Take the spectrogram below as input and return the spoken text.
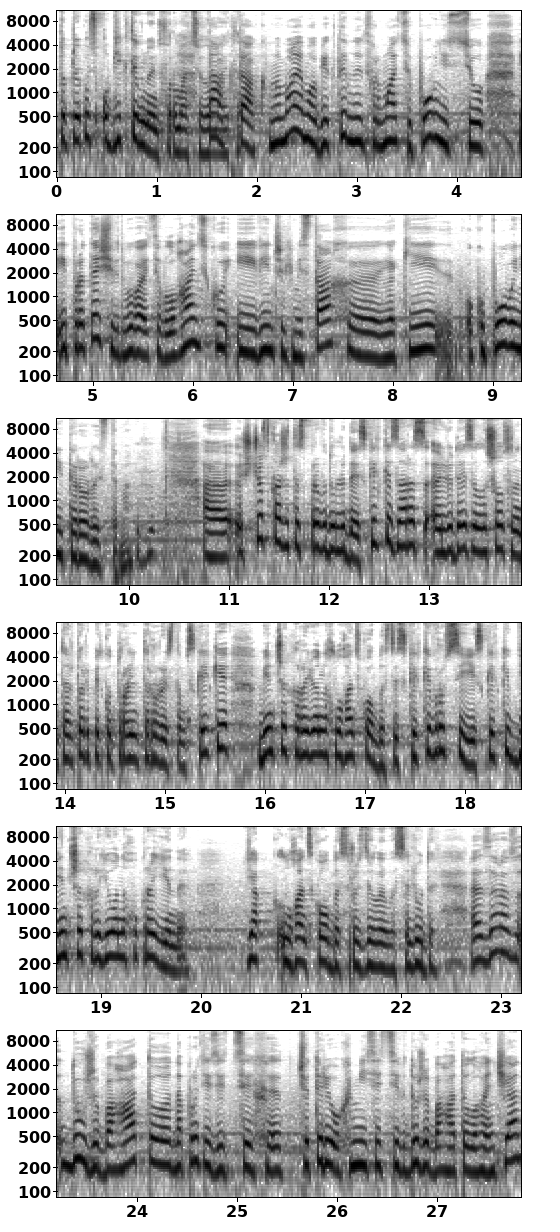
Тобто якусь об'єктивну інформацію ви Так, маєте? так. Ми маємо об'єктивну інформацію повністю і про те, що відбувається в Луганську і в інших містах, е, які окуповані терористами. Е, Що скажете з приводу людей? Скільки зараз е, людей залишилося на території підконтрольній терористам? Скільки в інших районах Луганської області? Скільки в Росії? Скільки в інших регіонах України? Як Луганська область розділилася? Люди? Е, Зараз дуже багато на протязі цих е, чотирьох місяців дуже багато луганчан,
